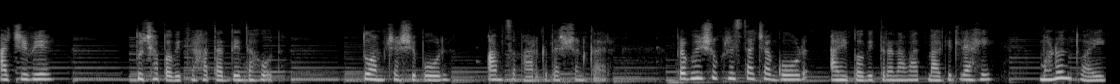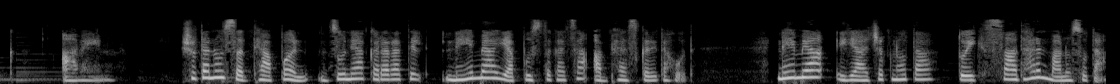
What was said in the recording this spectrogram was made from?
आजची वेळ तुझ्या पवित्र हातात देत आहोत. तू आमच्याशी बोल आमचं मार्गदर्शन कर. प्रभू यशू ख्रिस्ताच्या गोड आणि पवित्र नावात मागितले आहे म्हणून तो ऐक. आमेन. श्रोत्यानो सध्या आपण जुन्या करारातील नेहम्या या पुस्तकाचा अभ्यास करीत आहोत. नेहम्या याचक नव्हता तो एक साधारण माणूस होता.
